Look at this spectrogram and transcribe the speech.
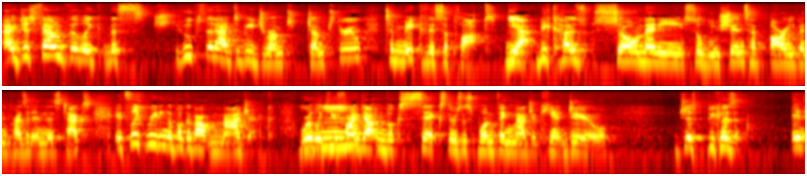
I just found the like the hoops that had to be jumped jumped through to make this a plot. Yeah. because so many solutions have already been present in this text. It's like reading a book about magic, where like you mm-hmm. find out in book six there's this one thing magic can't do, just because in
